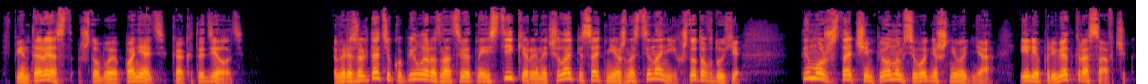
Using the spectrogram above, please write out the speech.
в Pinterest, чтобы понять, как это делать. В результате купила разноцветные стикеры и начала писать нежности на них, что-то в духе «Ты можешь стать чемпионом сегодняшнего дня» или «Привет, красавчик».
